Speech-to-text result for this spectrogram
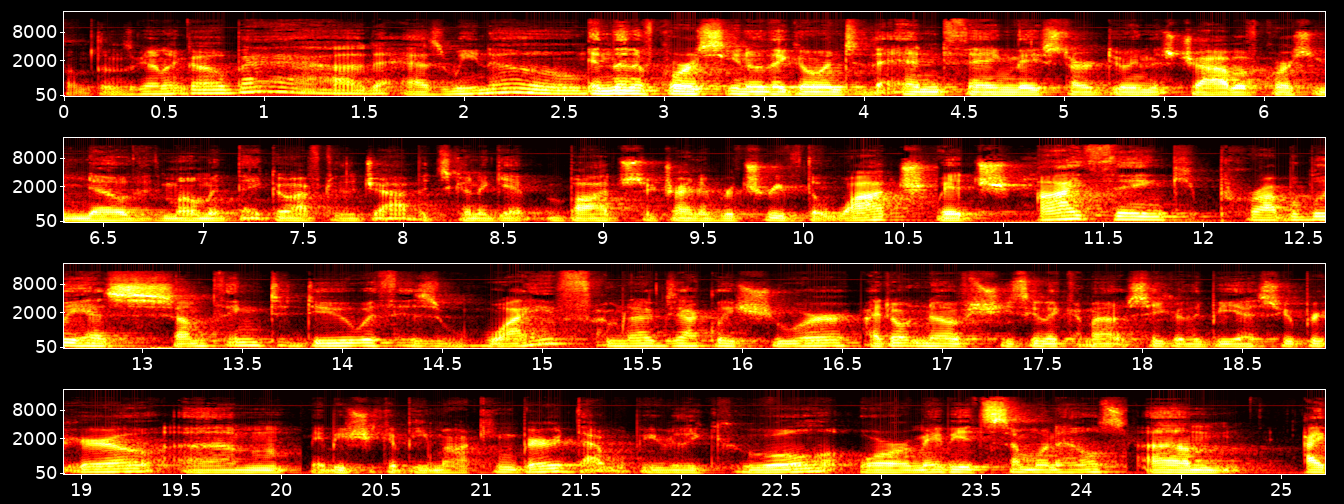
something's gonna go bad, as we know. And then, of course, you know, they go into the end thing, they start doing this job. Of course, you know that the moment they go after the job, it's gonna get botched. They're trying to retrieve the watch, which I think probably has something to do with his wife. I'm not exactly sure. I don't know if she's gonna come out and secretly be a superhero. Um, maybe she could be Mockingbird. That would be really cool. Or maybe it's someone else. Um, I,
